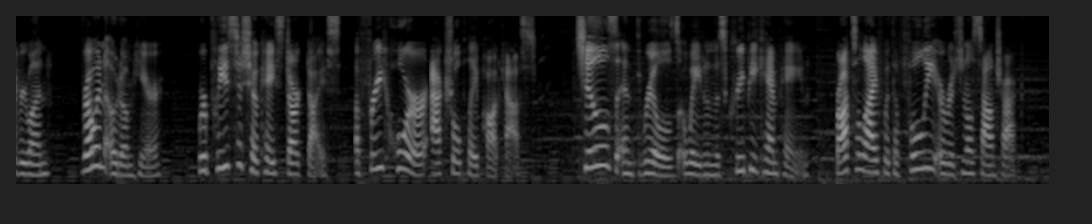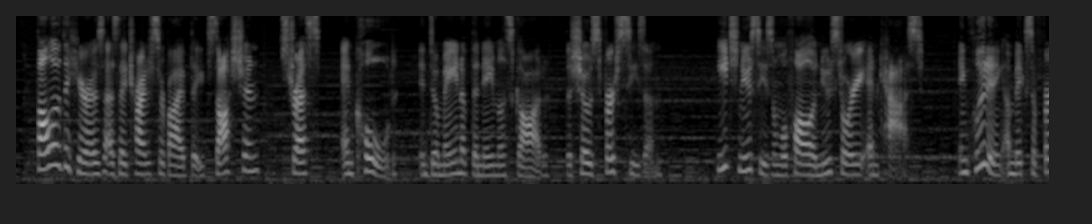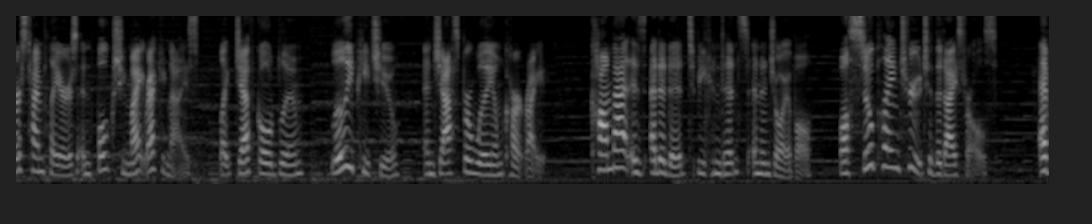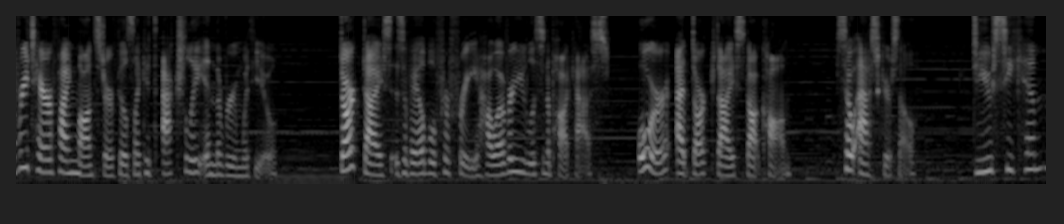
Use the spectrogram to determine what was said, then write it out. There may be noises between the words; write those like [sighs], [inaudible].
everyone. Rowan Odom here. We're pleased to showcase Dark Dice, a free horror actual play podcast. Chills and thrills await in this creepy campaign, brought to life with a fully original soundtrack. Follow the heroes as they try to survive the exhaustion, stress, and cold in Domain of the Nameless God, the show's first season. Each new season will follow a new story and cast, including a mix of first time players and folks you might recognize, like Jeff Goldblum, Lily Pichu, and Jasper William Cartwright. Combat is edited to be condensed and enjoyable, while still playing true to the dice rolls. Every terrifying monster feels like it's actually in the room with you. Dark Dice is available for free however you listen to podcasts, or at darkdice.com. So ask yourself do you seek him?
